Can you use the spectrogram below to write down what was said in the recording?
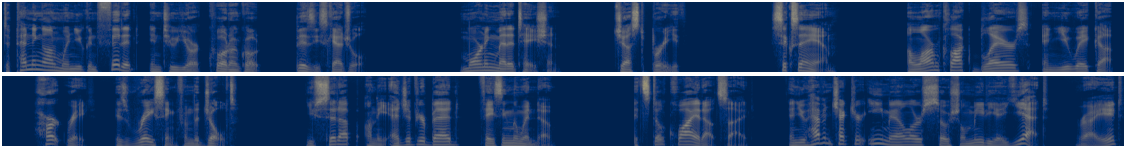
depending on when you can fit it into your quote unquote busy schedule. Morning meditation. Just breathe. 6 a.m. Alarm clock blares and you wake up. Heart rate is racing from the jolt. You sit up on the edge of your bed facing the window. It's still quiet outside, and you haven't checked your email or social media yet, right?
